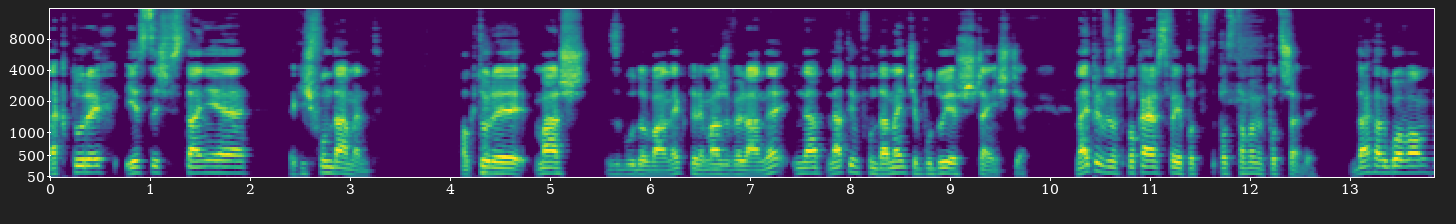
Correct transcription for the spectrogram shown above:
na których jesteś w stanie, jakiś fundament, Okej. który masz zbudowany, który masz wylany i na, na tym fundamencie budujesz szczęście. Najpierw zaspokajasz swoje pod, podstawowe potrzeby. Dach nad głową,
